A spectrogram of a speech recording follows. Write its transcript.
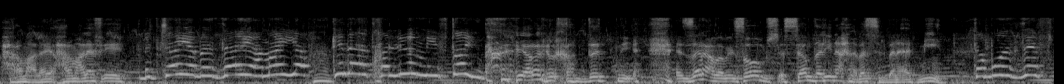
حرام عليا؟ حرام عليا في إيه؟ بتشيب الزرع ميه كده هتخليهم يفطروا يا راجل خضتني. الزرع ما بيصومش الصيام ده لينا إحنا بس البني آدمين. طب والزفت؟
